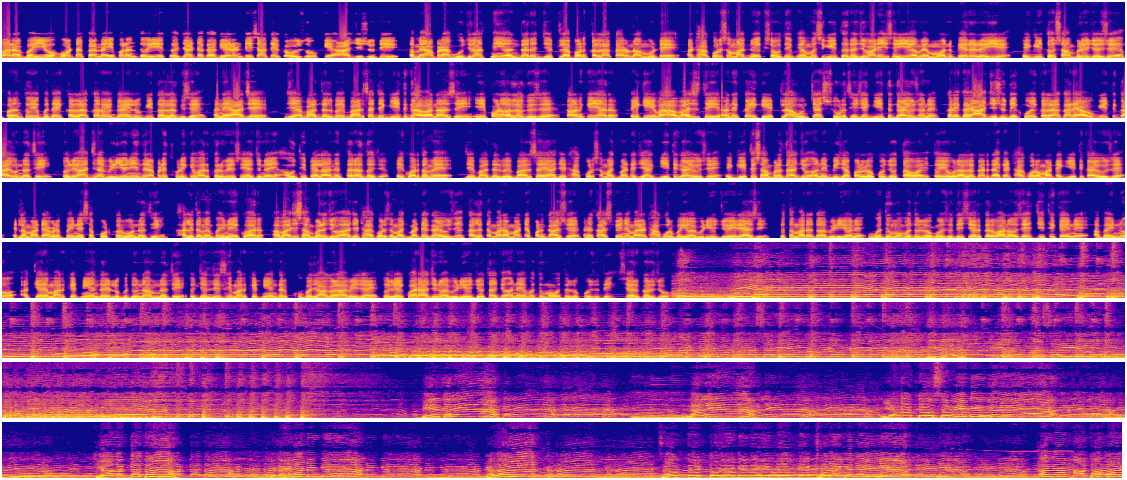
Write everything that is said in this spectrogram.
મારા ભાઈઓ સો ટકા નહીં, પરંતુ એક હજાર ટકા ગેરંટી સાથે કહું છું કે આજ સુધી તમે આપણા ગુજરાતની અંદર જેટલા પણ કલાકારોના મોઢે આ ઠાકોર સમાજનું એક સૌથી ફેમસ ગીત રજવાડી સહીએ અમે મૌન ભેર રહીએ, એ ગીતો સાંભળ્યું જ હશે, પરંતુ એ બધા કલાકારોએ ગાયેલું ગીત અલગ છે અને આજે જે આ બાદલભાઈ બારસા જે ગીત ગાવાના છે, એ પણ અલગ છે. કારણ કે યાર, કંઈક એવા અવાજથી અને કંઈક એટલા ઊંચા સુરથી જે ગીત ગાયું છે ને, ખરેખર આજ સુધી કોઈ કલાકારે આવું ગીત ગાયું નથી. તો લ્યો, આજના વિડીયોની અંદર આપણે થોડીક વાર કરવી છે જ નહીં. સૌથી પહેલા અને તરત જ એકવાર તમે જે બાદલભાઈ બારસાએ આજે ઠાકોર સમાજ માટે જે આ ગીત ગાયું છે, એ ગીત સાંભળતા જો અને બીજા પણ લોકો જોતા હોય, તો એવું ના લગાડતા કે ઠાકોરો માટે ગીત ગાયું છે. એટલા માટે આપણે ભાઈને સપોર્ટ કરવો નથી. ખાલી તમે ભાઈને એકવાર અવાજ સાંભળજો. આજે ઠાકોર સમાજ માટે ગાયું છે, કાલે તમારા માટે પણ ગાશે અને ખાસ કરીને મારા ઠાકોર ભાઈઓ આ વીડિયો જોઈ રહ્યા છે, તો તમારે તો આ વિડીયોને વધુમાં વધુ લોકો સુધી શેર કરવાનો છે, જેથી કરીને આ ભાઈનું અત્યારે માર્કેટની અંદર એટલું બધું નામ નથી, તો જલ્દીથી માર્કેટની અંદર ખૂબ જ આગળ આવી જાય. તો એકવાર આજનો આ વીડિયો જોતા જો અને વધુમાં વધુ લોકો સુધી શેર કરજો. દિલ જલે લાલે यहाँ तो सभी दिल जले क्या लगता था कि नहीं लौटेंगे गलत जब तक तोड़ेंगे नहीं तब तक छोड़ेंगे नहीं अल्लाह माथा भर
